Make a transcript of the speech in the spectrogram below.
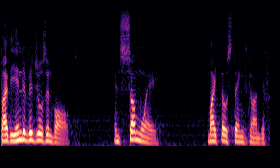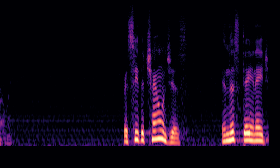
by the individuals involved, in some way might those things gone differently. But see, the challenge is in this day and age,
